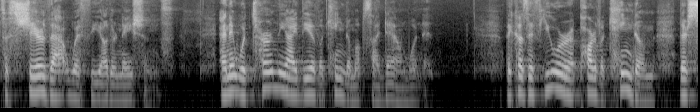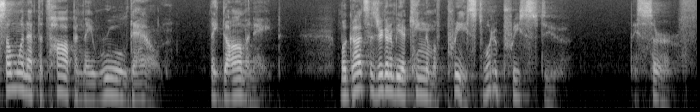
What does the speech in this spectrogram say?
to share that with the other nations. And it would turn the idea of a kingdom upside down, wouldn't it? Because if you were a part of a kingdom, there's someone at the top and they rule down. They dominate. But God says you're going to be a kingdom of priests. What do priests do? They serve.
